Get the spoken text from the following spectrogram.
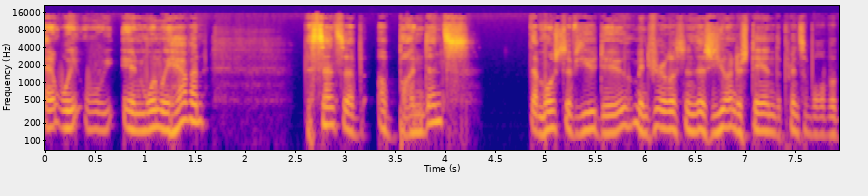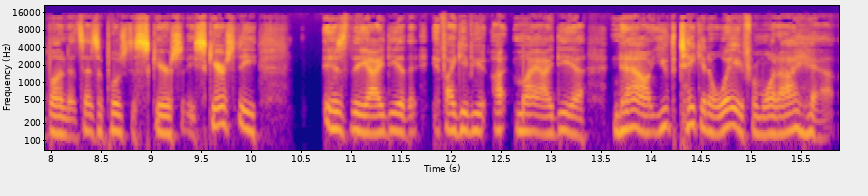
And we, we and when we haven't the sense of abundance that most of you do. I mean, if you're listening to this, you understand the principle of abundance as opposed to scarcity. Scarcity is the idea that if I give you uh, my idea, now you've taken away from what I have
